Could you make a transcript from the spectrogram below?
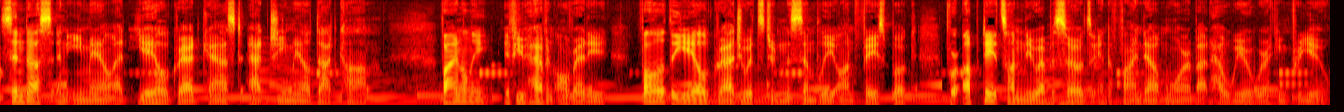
send us an email at yalegradcast at gmail.com. Finally, if you haven't already, follow the Yale Graduate Student Assembly on Facebook for updates on new episodes and to find out more about how we are working for you.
